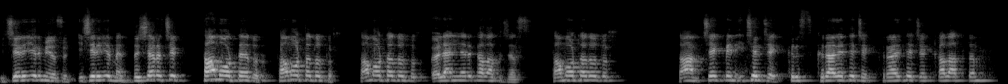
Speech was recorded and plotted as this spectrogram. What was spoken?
İçeri girmiyorsun. İçeri girme. Dışarı çık. Tam ortaya dur. Tam ortada dur. Tam ortada dur. Ölenleri kal. Tam ortada dur. Tamam çek beni içeri çek. Kris, kraliyete çek. Kraliyete çek. Kal attım.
